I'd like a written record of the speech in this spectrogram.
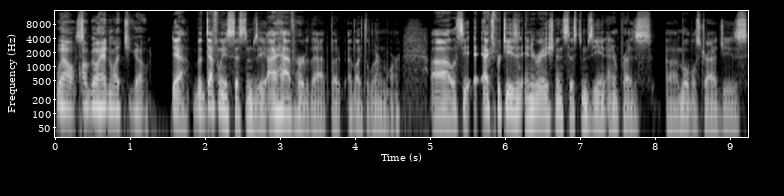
well I'll go ahead and let you go. Yeah, but definitely System Z. I have heard of that, but I'd like to learn more. Uh, let's see. Expertise in integration in System Z and enterprise uh, mobile strategies.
